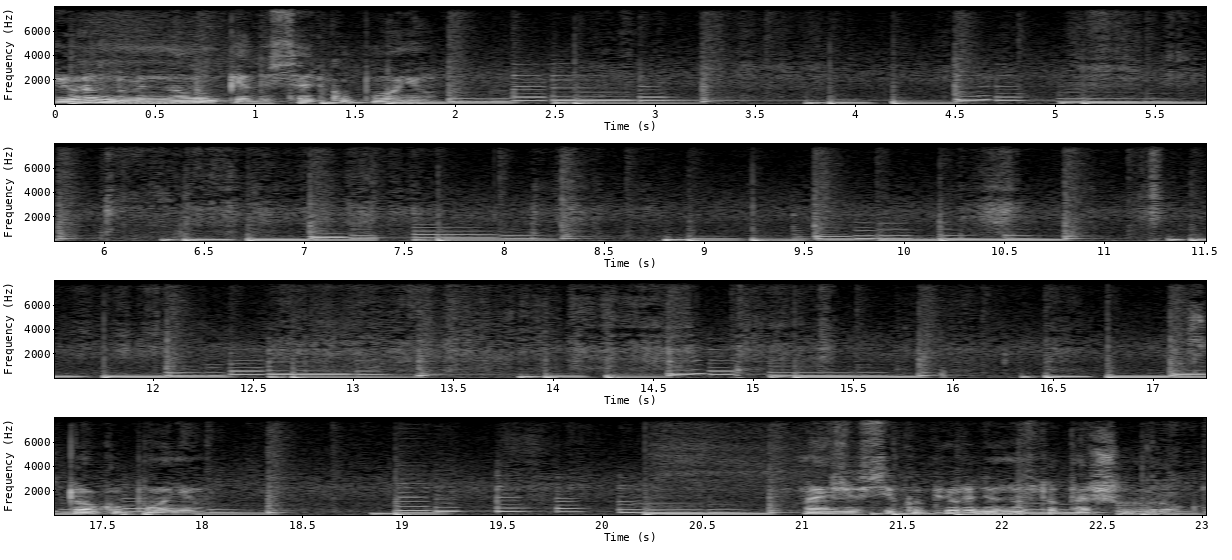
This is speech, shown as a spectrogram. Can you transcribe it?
Купюра номіналом 50 купонів. Сто купонів. Майже всі купюри 91-го року.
